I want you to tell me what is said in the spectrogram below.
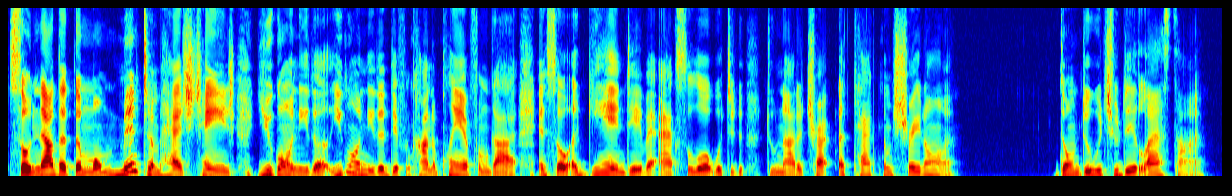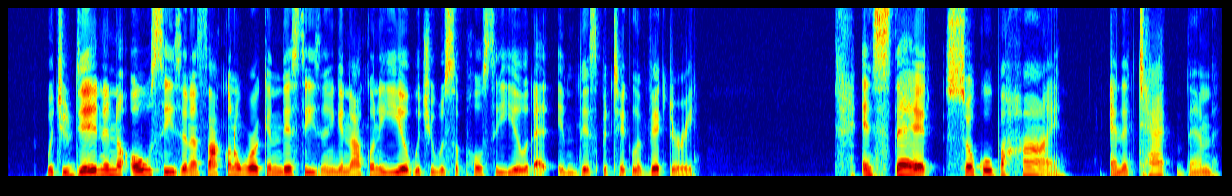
So now that the momentum has changed, you gonna need a you gonna need a different kind of plan from God. And so again, David asks the Lord what to do. Do not attract attack them straight on. Don't do what you did last time. What you did in the old season, that's not going to work in this season. You're not going to yield what you were supposed to yield at in this particular victory. Instead, circle behind and attack them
